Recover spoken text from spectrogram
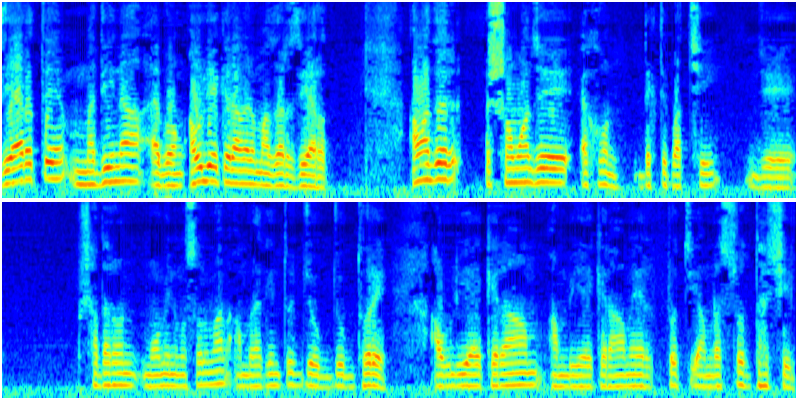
জিয়ারতে মদিনা এবং আউলিয়া কেরামের মাজার জিয়ারত। আমাদের সমাজে এখন দেখতে পাচ্ছি যে সাধারণ মমিন মুসলমান, আমরা কিন্তু যুগ যুগ ধরে আউলিয়া কেরাম আম্বিয়া কেরামের প্রতি আমরা শ্রদ্ধাশীল।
